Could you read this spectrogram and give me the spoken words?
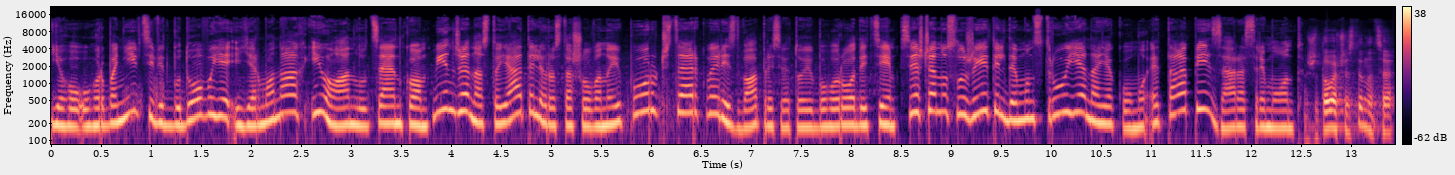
Його у Горбанівці відбудовує і єрмонах Іоанн Луценко. Він же настоятель розташованої поруч церкви Різдва Пресвятої Богородиці. Священнослужитель демонструє, на якому етапі зараз ремонт. Житова частина це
